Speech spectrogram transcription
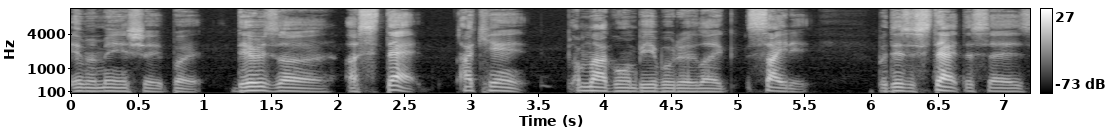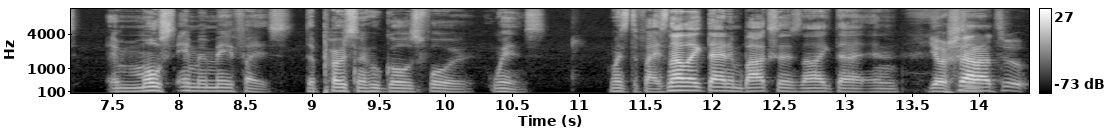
MMA and shit, but there's a a stat. I can't. I'm not going to be able to like cite it, but there's a stat that says in most MMA fights, the person who goes forward wins. Wins the fight. It's not like that in boxing. It's not like that in Yo, shout out to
